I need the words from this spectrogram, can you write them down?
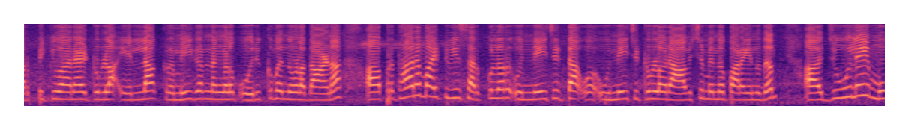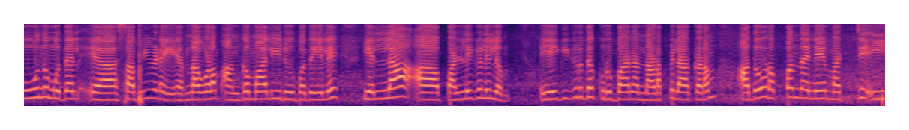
അർപ്പിക്കുവാനായിട്ടുള്ള എല്ലാ ക്രമീകരണങ്ങളും ഒരുക്കുമെന്നുള്ളതാണ് പ്രധാനമായിട്ടും ഈ സർക്കുലർ ഉന്നയിച്ചിട്ട ഉന്നയിച്ചിട്ടുള്ള ഒരു ആവശ്യം എന്ന് പറയുന്നത് ജൂലൈ മൂന്ന് മുതൽ സഭയുടെ എറണാകുളം അങ്കമാലി രൂപതയിലെ എല്ലാ പള്ളികളിലും ഏകീകൃത കുർബാന നടപ്പിലാക്കണം. അതോടൊപ്പം തന്നെ മറ്റ് ഈ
